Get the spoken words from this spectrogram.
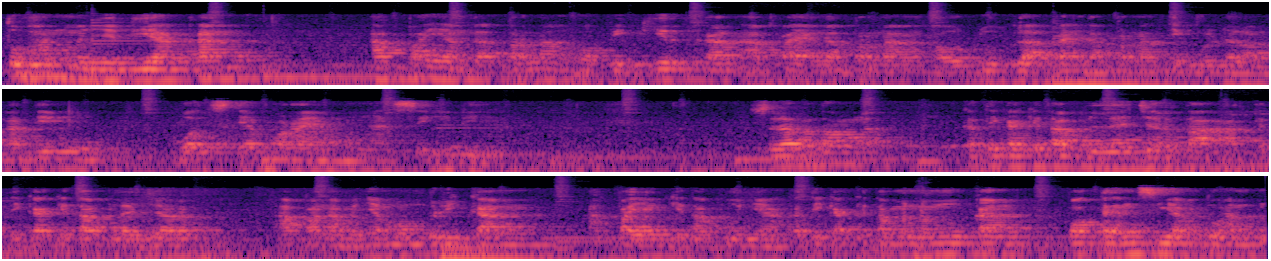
Tuhan menyediakan apa yang gak pernah kau pikirkan, apa yang gak pernah kau duga, apa yang gak pernah timbul dalam hatimu buat setiap orang yang mengasihi dia. Saudara tahu nggak? Ketika kita belajar taat, ketika kita belajar apa namanya memberikan apa yang kita punya, ketika kita menemukan potensi yang Tuhan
